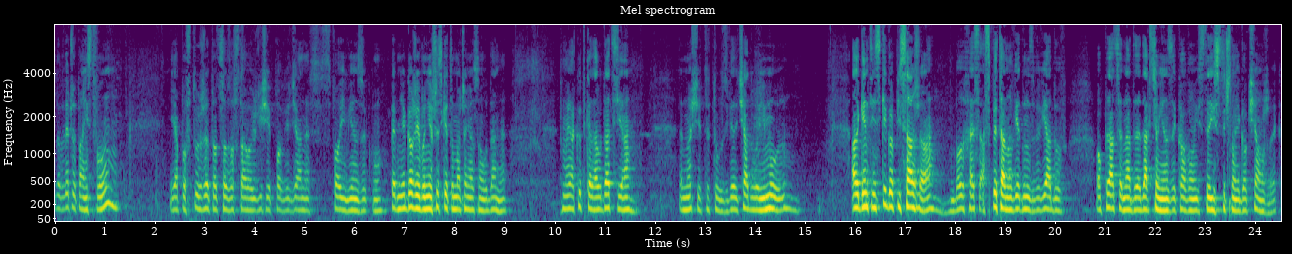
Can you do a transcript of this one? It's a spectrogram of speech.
Dobry wieczór Państwu. Ja powtórzę to, co zostało już dzisiaj powiedziane w swoim języku. Pewnie gorzej, bo nie wszystkie tłumaczenia są udane. Moja krótka laudacja nosi tytuł Zwierciadło i mur. Argentyńskiego pisarza Borgesa spytano w jednym z wywiadów o pracę nad redakcją językową i stylistyczną jego książek.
